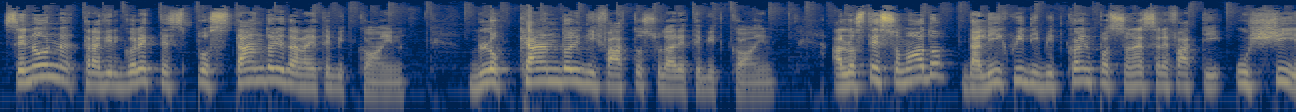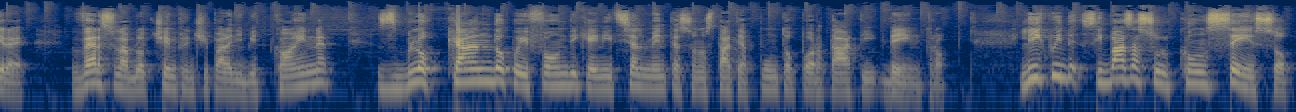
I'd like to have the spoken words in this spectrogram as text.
se non, tra virgolette, spostandoli dalla rete bitcoin, bloccandoli di fatto sulla rete bitcoin. Allo stesso modo, da Liquid i bitcoin possono essere fatti uscire verso la blockchain principale di Bitcoin, sbloccando quei fondi che inizialmente sono stati appunto portati dentro. Liquid si basa sul consenso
